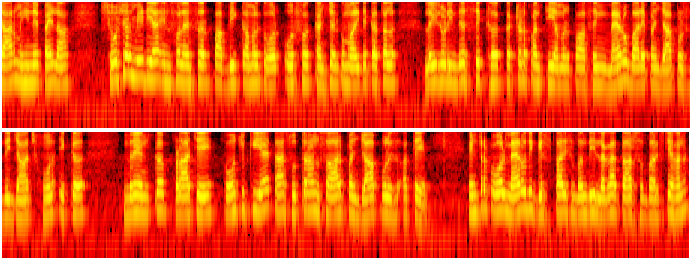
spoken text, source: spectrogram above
4 ਮਹੀਨੇ ਪਹਿਲਾਂ ਸੋਸ਼ਲ ਮੀਡੀਆ ਇਨਫਲੂਐਂਸਰ ਭਾਬੀ ਕਮਲ ਕੌਰ ਉਰਫ ਕੰਚਨ ਕੁਮਾਰੀ ਦੇ ਕਤਲ ਲਈ ਲੋੜੀਂਦੇ ਸਿੱਖ ਕੱਟੜਪੰਥੀ ਅਮਰਪਾਲ ਸਿੰਘ ਮਹਿਰੋ ਬਾਰੇ ਪੰਜਾਬ ਪੁਲਿਸ ਦੀ ਜਾਂਚ ਹੁਣ ਇੱਕ ਨਿਰੰਕ ਪੜਾਚੇ ਪਹੁੰਚ ਚੁੱਕੀ ਹੈ। ਤਾਂ ਸੂਤਰਾਂ ਅਨੁਸਾਰ ਪੰਜਾਬ ਪੁਲਿਸ ਅਤੇ ਇੰਟਰਪੋਲ ਮੈਰੋ ਦੀ ਗ੍ਰਿਫਤਾਰੀ ਸੰਬੰਧੀ ਲਗਾਤਾਰ ਸੰਪਰਕ 'ਚ ਹਨ,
